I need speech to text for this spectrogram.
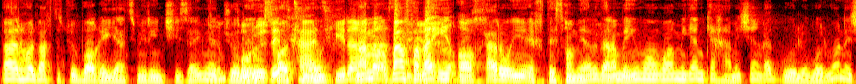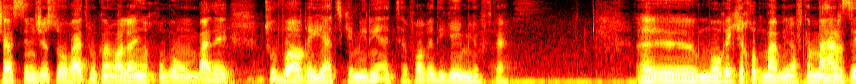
به هر حال وقتی تو واقعیت میری این چیزایی میاد جلوی من, من فقط این آخر و این اختتامیه رو دارم به این عنوان میگم که همیشه انقدر گل و ما نشستیم اینجا صحبت می‌کنیم. حالا این خوبه اون بعد تو واقعیت که میری اتفاق دیگه میفته موقعی که خب من می‌رفتم مرز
